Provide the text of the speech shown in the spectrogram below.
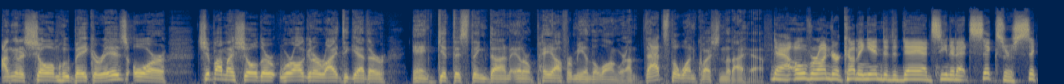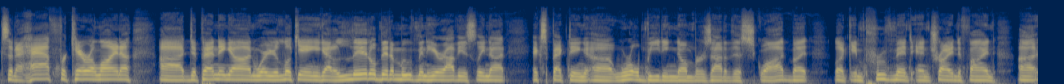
I'm going to show him who Baker is, or chip on my shoulder. We're all going to ride together and get this thing done, and it'll pay off for me in the long run. That's the one question that I have. Yeah, over under coming into today, I'd seen it at six or six and a half for Carolina. Uh, depending on where you're looking, you got a little bit of movement here. Obviously, not expecting uh, world beating numbers out of this squad, but look, improvement and trying to find uh,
